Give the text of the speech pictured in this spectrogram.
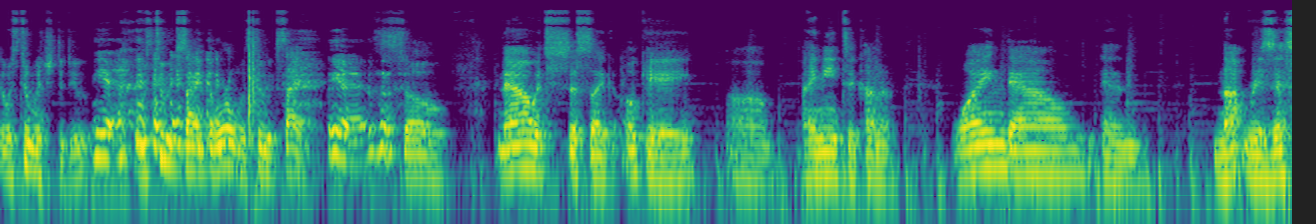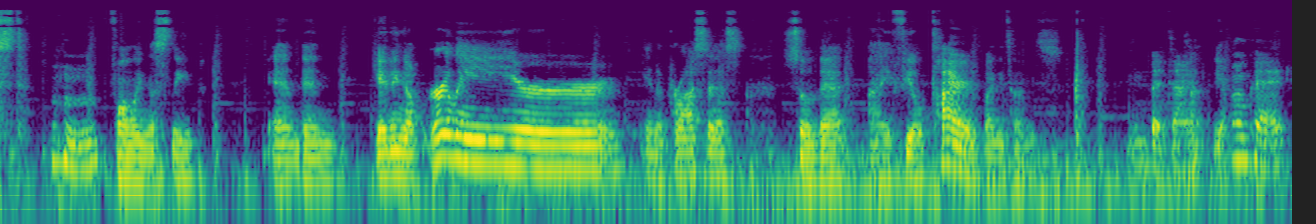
There was too much to do. Yeah. It was too exciting. The world was too exciting. yes. So now it's just like, okay, um, I need to kind of wind down and not resist hmm falling asleep and then getting up earlier in a process so that I feel tired by the time it's Bedtime. time. Yeah. Okay.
